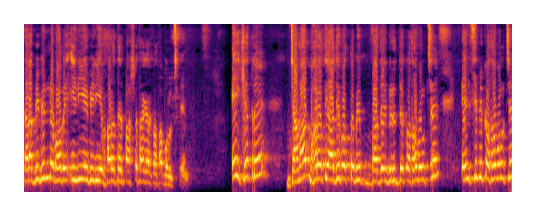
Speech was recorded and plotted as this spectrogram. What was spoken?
তারা বিভিন্নভাবে ইনিয়ে বিনিয়ে ভারতের পাশে থাকার কথা বলছেন এই ক্ষেত্রে জামাত ভারতীয় আধিপত্যবাদের বিরুদ্ধে কথা বলছে, এনসিপি কথা বলছে,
